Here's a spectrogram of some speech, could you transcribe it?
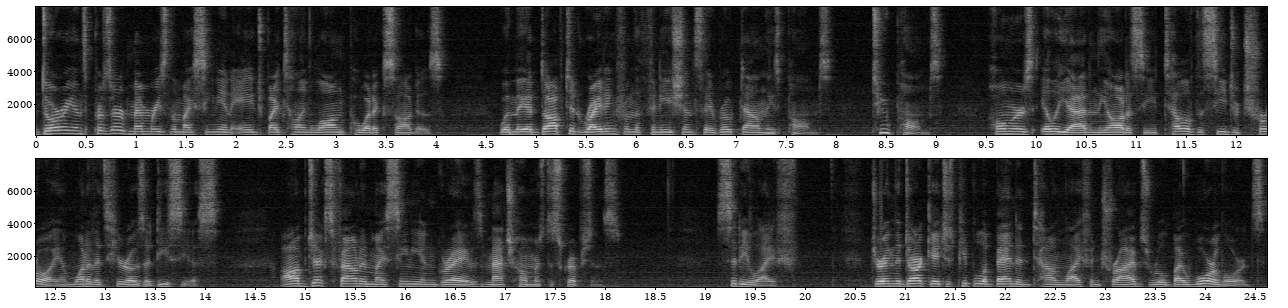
The Dorians preserved memories of the Mycenaean age by telling long poetic sagas. When they adopted writing from the Phoenicians, they wrote down these poems. Two poems, Homer's Iliad and the Odyssey, tell of the siege of Troy and one of its heroes, Odysseus. Objects found in Mycenaean graves match Homer's descriptions. City life. During the Dark Ages, people abandoned town life in tribes ruled by warlords.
